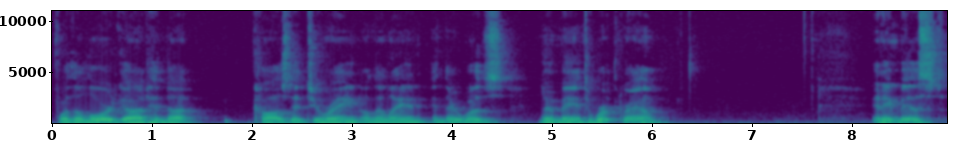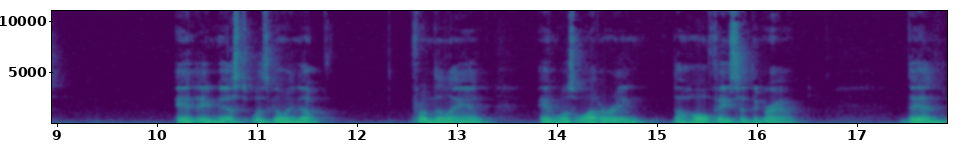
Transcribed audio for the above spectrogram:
for the Lord God had not caused it to rain on the land, and there was no man to work the ground. And a mist, and a mist was going up from the land, and was watering the whole face of the ground. Then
